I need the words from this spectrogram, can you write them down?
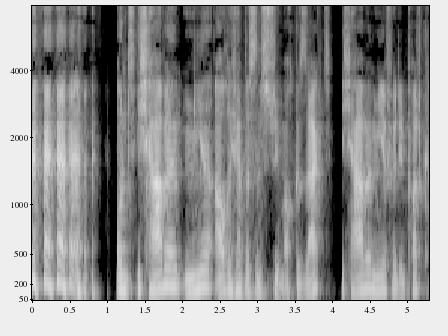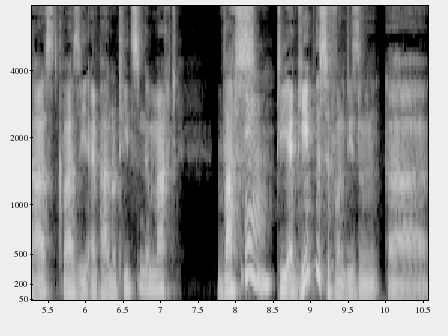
und ich habe mir auch, ich habe das im Stream auch gesagt, ich habe mir für den Podcast quasi ein paar Notizen gemacht, was Ja. die Ergebnisse von diesem äh,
